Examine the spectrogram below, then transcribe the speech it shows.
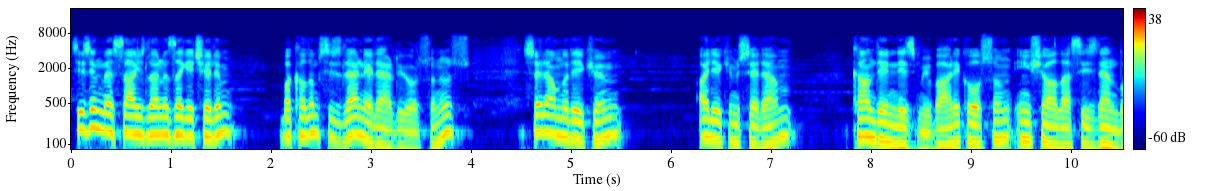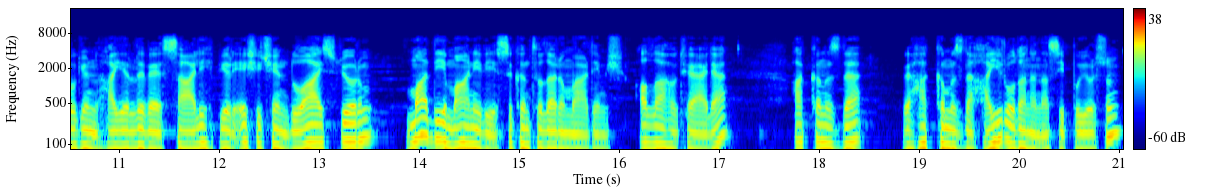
Sizin mesajlarınıza geçelim. Bakalım sizler neler diyorsunuz? Selamünaleyküm. Aleykümselam. Kandiliniz mübarek olsun. İnşallah sizden bugün hayırlı ve salih bir eş için dua istiyorum. Maddi manevi sıkıntılarım var demiş. Allahu Teala hakkınızda ve hakkımızda hayır olanı nasip buyursun.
